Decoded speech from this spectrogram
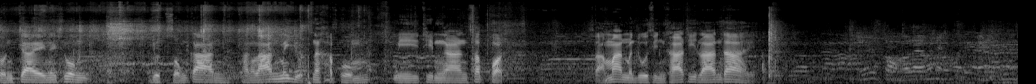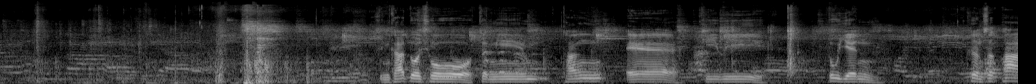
สนใจในช่วง หยุดสงการทางร้านไม่หยุดนะครับผมมีทีมงานซัพพอร์ตสามารถมาดูสินค้าที่ร้านได้ สินค้าตัวโชว์จะมีทั้งแอร์ทีวีตู้เย็น เครื่องซักผ้า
